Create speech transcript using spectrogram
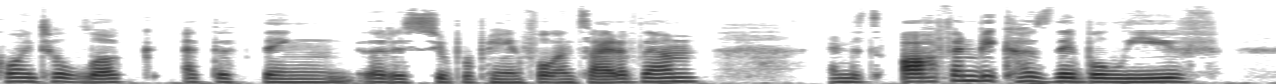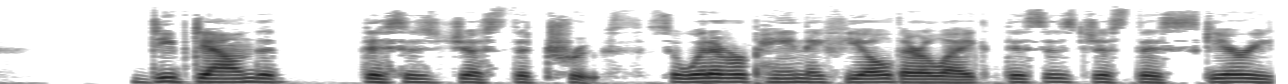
going to look at the thing that is super painful inside of them. And it's often because they believe deep down that this is just the truth. So, whatever pain they feel, they're like, this is just this scary,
